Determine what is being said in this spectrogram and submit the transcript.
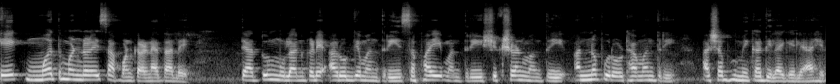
एक मत मंडळे स्थापन करण्यात आले त्यातून मुलांकडे आरोग्यमंत्री सफाई मंत्री शिक्षण मंत्री अन्न पुरवठा मंत्री अशा भूमिका दिल्या गेल्या आहेत.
